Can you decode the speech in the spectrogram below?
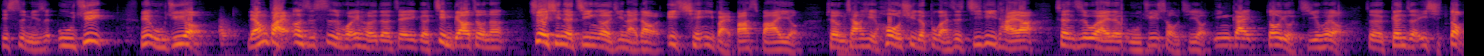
第四名是五 G，因为五 G 哦，两百二十四回合的这一个竞标之后呢，最新的金额已经来到了一千一百八十八亿哦。所以我们相信后续的不管是基地台啦，甚至未来的五 G 手机哦，应该都有机会哦，这跟着一起动。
